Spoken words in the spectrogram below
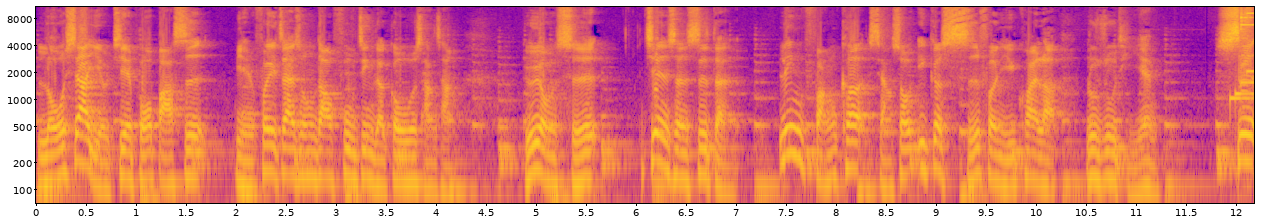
楼下有接驳巴士，免费再送到附近的购物商场、游泳池、健身室等，令房客享受一个十分愉快的入住体验。四、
